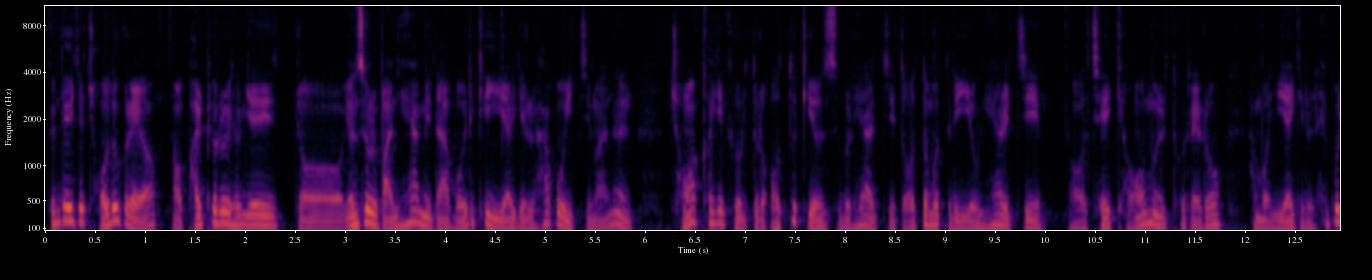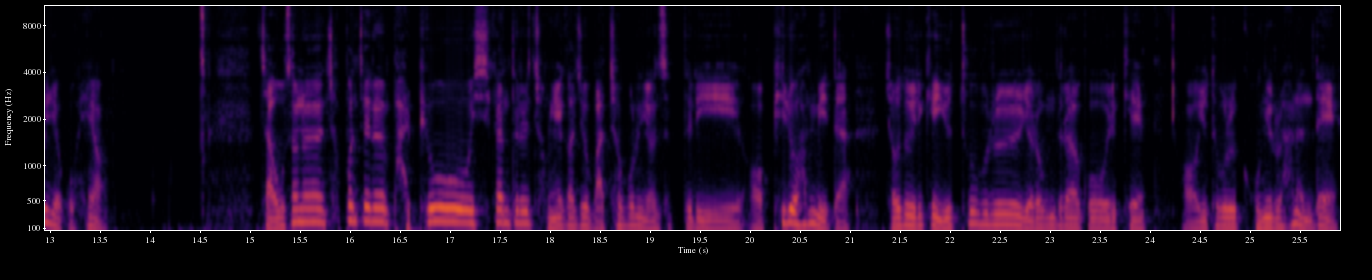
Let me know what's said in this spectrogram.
근데 이제 저도 그래요. 어, 발표를 굉장히 어, 연습을 많이 해야 합니다. 뭐 이렇게 이야기를 하고 있지만은 정확하게 그것들을 어떻게 연습을 해야 할지 또 어떤 것들을 이용해야 할지 어, 제 경험을 토대로 한번 이야기를 해보려고 해요. 자 우선은 첫 번째는 발표 시간들을 정해 가지고 맞춰보는 연습들이 어, 필요합니다. 저도 이렇게 유튜브를 여러분들하고 이렇게 어, 유튜브를 공유를 하는데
